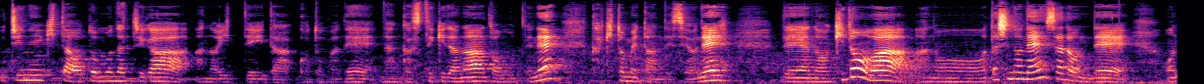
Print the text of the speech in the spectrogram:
うちに来たお友達があの言っていた言葉で、なんか素敵だなと思ってね、書き留めたんですよね。で、あの、昨日は、あの、私のね、サロンで、同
